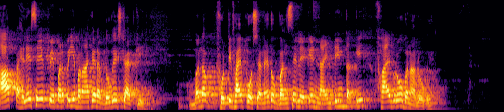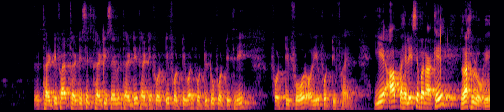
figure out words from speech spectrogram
आप पहले से एक पेपर पे ये बना के रख दोगे इस टाइप की। मतलब फोर्टी फाइव क्वेश्चन है तो वन से लेके नाइनटीन तक की फाइव रो बना लोगे। Thirty five thirty six thirty seven thirty thirty forty forty one forty two forty three forty four और ये फोर्टी फाइव ये आप पहले से बना के रख लोगे।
